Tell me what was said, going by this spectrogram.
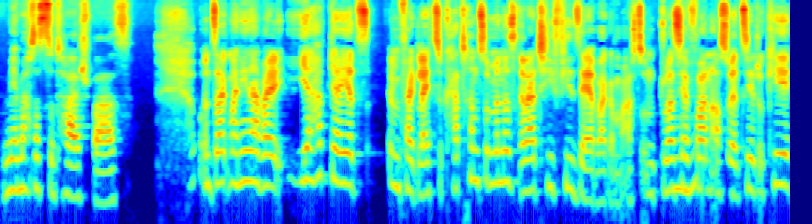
Mir macht das total Spaß. Und sag mal, Nina, weil ihr habt ja jetzt im Vergleich zu Katrin zumindest relativ viel selber gemacht. Und du hast mhm. ja vorhin auch so erzählt, okay,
